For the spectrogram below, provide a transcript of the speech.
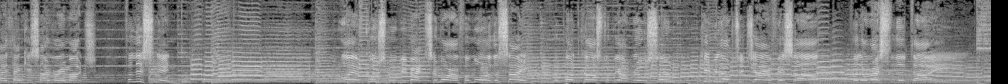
Say thank you so very much for listening. I, of course, will be back tomorrow for more of the same. The podcast will be up real soon. Keep it locked to JFSR for the rest of the day.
